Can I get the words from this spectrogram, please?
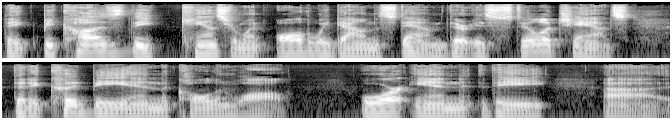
They because the cancer went all the way down the stem, there is still a chance that it could be in the colon wall or in the uh,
